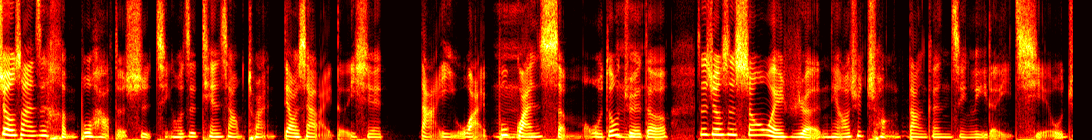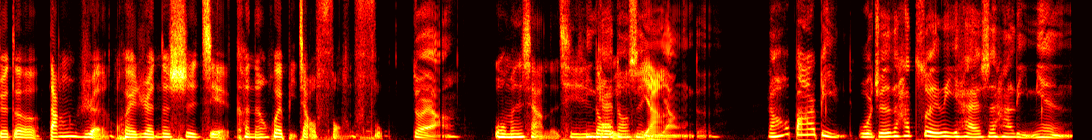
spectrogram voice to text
就算是很不好的事情，或者天上突然掉下来的一些大意外，嗯不管什么，我都觉得这就是身为人你要去闯荡跟经历的一切。我觉得当人回人的世界可能会比较丰富。对啊，我们想的其实应该都是一。样的。然后芭比，我觉得它最厉害的是它里面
